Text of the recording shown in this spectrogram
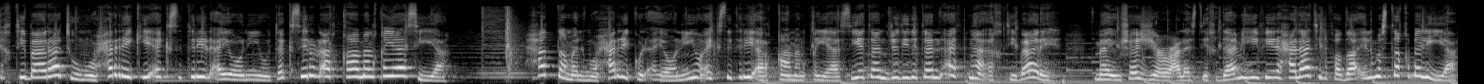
اختبارات محرك X 3 الأيوني تكسر الأرقام القياسية. حطم المحرك الأيوني إكس 3 أرقامًا قياسية جديدة أثناء اختباره، ما يشجع على استخدامه في رحلات الفضاء المستقبلية،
